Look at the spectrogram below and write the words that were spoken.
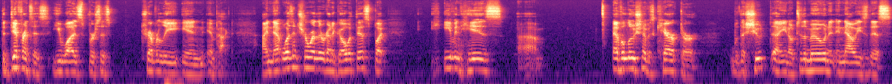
the differences he was versus Trevor Lee in Impact. I wasn't sure where they were going to go with this, but even his um, evolution of his character with the shoot, uh, you know, to the moon, and, and now he's this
